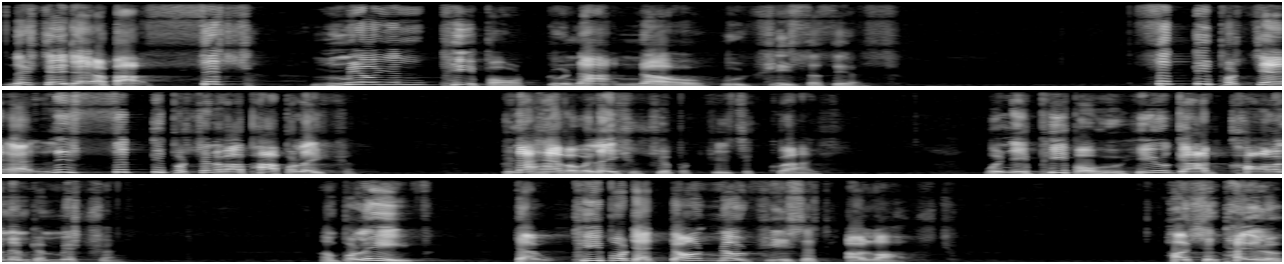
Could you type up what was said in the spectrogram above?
They say that about 6 million people do not know who Jesus is. 60%, at least 60% of our population do not have a relationship with Jesus Christ. We need people who hear God calling them to mission and believe that people that don't know Jesus are lost. Hudson Taylor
